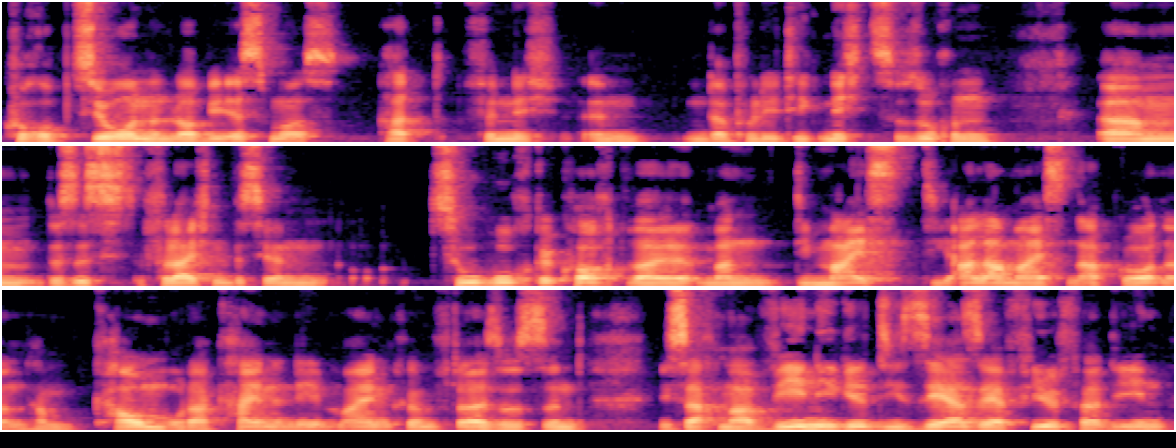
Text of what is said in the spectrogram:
Korruption und Lobbyismus hat, finde ich, in, in, der Politik nichts zu suchen. Ähm, das ist vielleicht ein bisschen zu hoch gekocht, weil man die meist, die allermeisten Abgeordneten haben kaum oder keine Nebeneinkünfte. Also es sind, ich sag mal, wenige, die sehr, sehr viel verdienen.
